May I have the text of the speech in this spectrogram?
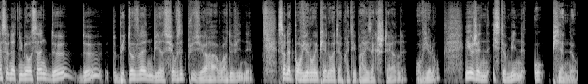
La sonate numéro 5 de, de, de Beethoven, bien sûr. Vous êtes plusieurs à avoir deviné. Sonate pour violon et piano interprétée par Isaac Stern au violon et Eugène Istomine au piano.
